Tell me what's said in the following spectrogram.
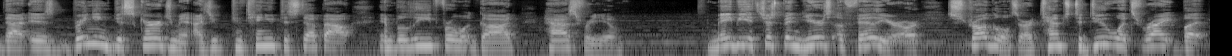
that is bringing discouragement as you continue to step out and believe for what God has for you. Maybe it's just been years of failure or struggles or attempts to do what's right, but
